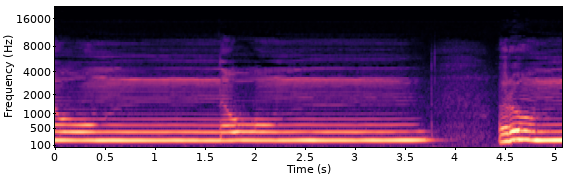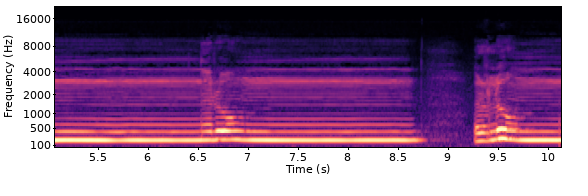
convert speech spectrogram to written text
ओम ओम रुम रुम रुम रुम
